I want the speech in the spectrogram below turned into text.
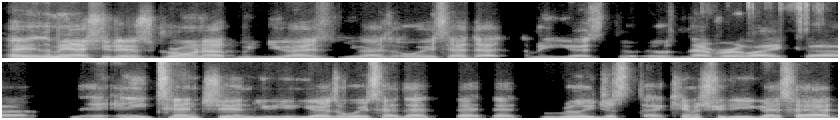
Hey, let me ask you this: Growing up, you guys, you guys always had that. I mean, you guys, it was never like uh, any tension. You, you guys always had that, that, that really just that chemistry that you guys had.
